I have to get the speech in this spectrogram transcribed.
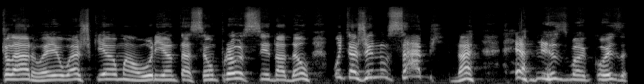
Claro, é, eu acho que é uma orientação para o cidadão. Muita gente não sabe, né? É a mesma coisa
